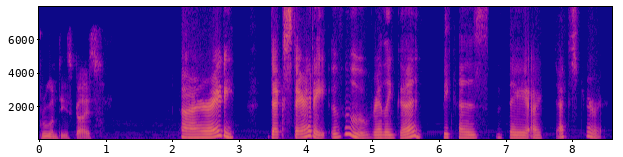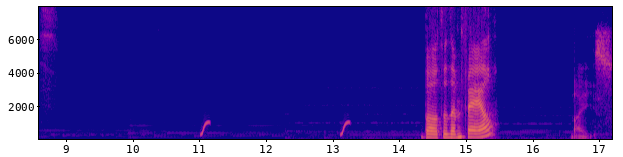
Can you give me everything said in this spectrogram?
brew on these guys. Alrighty. Dexterity. Ooh, really good because they are dexterous. Both of them fail. Nice.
